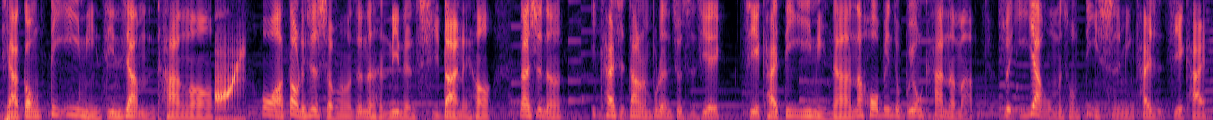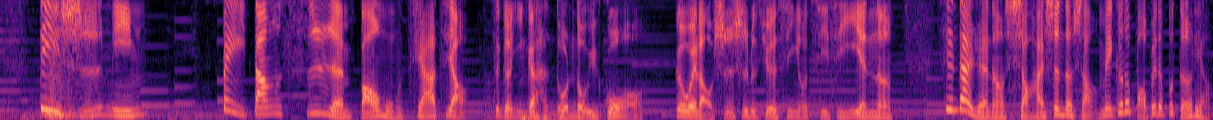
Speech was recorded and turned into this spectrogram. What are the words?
天公第一名金价唔汤哦，哇，到底是什么？真的很令人期待呢哈。但是呢，一开始当然不能就直接揭开第一名啊，那后面就不用看了嘛。所以一样，我们从第十名开始揭开。第十名被当私人保姆家教，这个应该很多人都遇过哦。各位老师是不是觉得心有戚戚焉呢？现代人呢，小孩生的少，每个都宝贝的不得了。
